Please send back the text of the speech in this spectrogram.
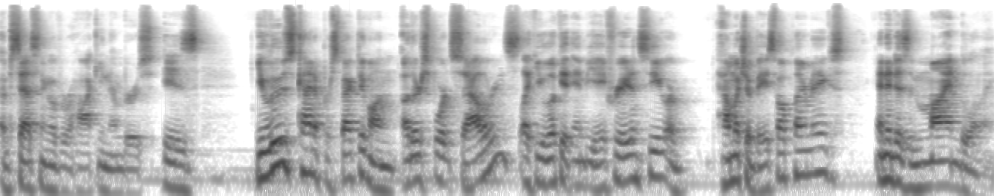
obsessing over hockey numbers is you lose kind of perspective on other sports salaries. Like you look at NBA free agency or how much a baseball player makes, and it is mind blowing.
